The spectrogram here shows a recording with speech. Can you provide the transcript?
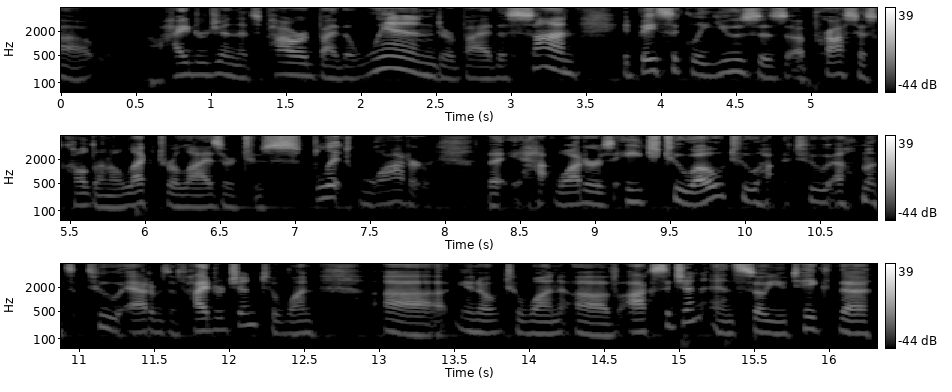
uh, hydrogen that's powered by the wind or by the sun, it basically uses a process called an electrolyzer to split water. The water is H2O, two, two elements, two atoms of hydrogen to one, uh, you know, to one of oxygen. And so you take the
